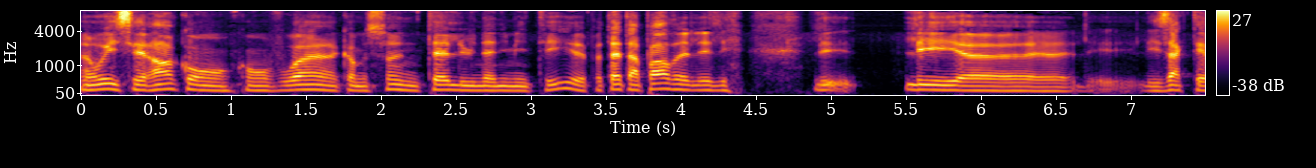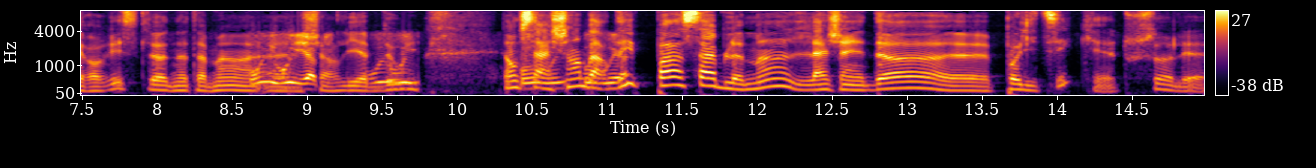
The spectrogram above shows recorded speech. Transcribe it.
Ah oui, c'est rare qu'on voit comme ça une telle unanimité. Euh, peut-être à part les, les, les, euh, les, actes terroristes, là, notamment euh, Charlie Hebdo. Donc, ça a chambardé passablement l'agenda politique, tout ça, le,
